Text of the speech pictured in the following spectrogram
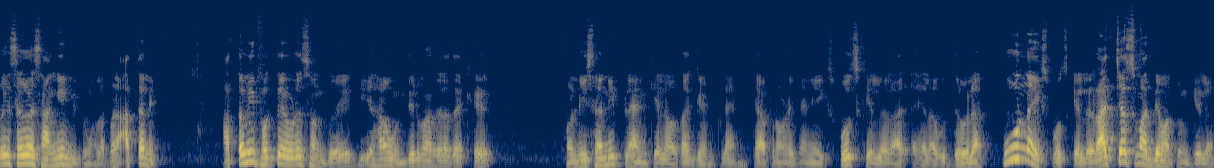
वगैरे सगळं सांगेन मी तुम्हाला पण आता नाही. आत्ता मी फक्त एवढं सांगतो आहे की हा उंदीर मांजराचा खेळ फडणवीसांनी प्लॅन केला होता गेम प्लॅन त्याप्रमाणे त्यांनी एक्सपोज केलं रा ह्याला उद्धवला पूर्ण एक्सपोज केलं राज्याच माध्यमातून केलं.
